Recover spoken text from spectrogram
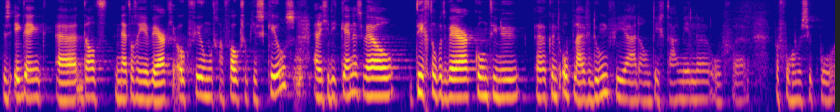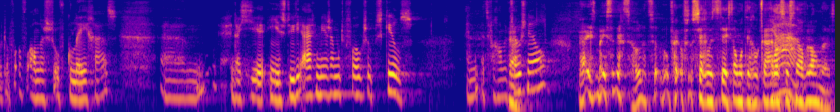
Dus ik denk dat, net als in je werk, je ook veel moet gaan focussen op je skills. En dat je die kennis wel dicht op het werk continu kunt op blijven doen via dan digitale middelen of performance support of, of anders, of collega's. Um, en dat je in je studie eigenlijk meer zou moeten focussen op skills. En het verandert zo snel. Ja, is, maar is dat echt zo? Dat of, of, zeggen we het steeds allemaal tegen elkaar dat het zo snel verandert?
